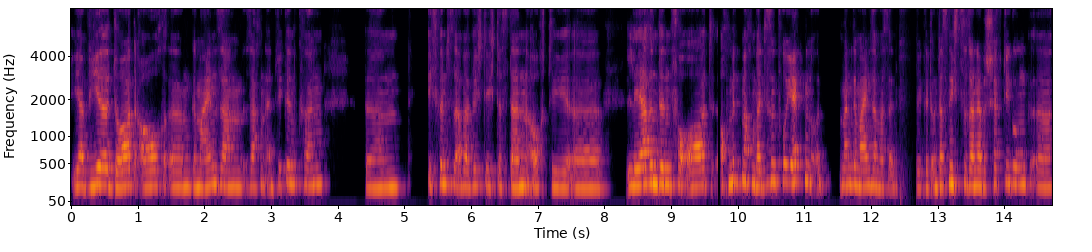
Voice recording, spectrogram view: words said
ja, wir dort auch ähm, gemeinsam Sachen entwickeln können. Ähm, ich finde es aber wichtig, dass dann auch die äh, Lehrenden vor Ort auch mitmachen bei diesen Projekten und man gemeinsam was entwickelt und das nicht zu seiner Beschäftigung äh,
